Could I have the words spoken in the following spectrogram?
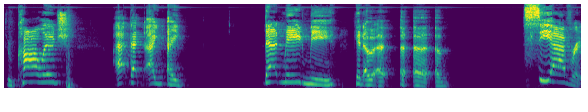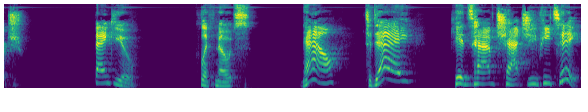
through college. I, that I, I that made me get a, a, a, a C average. Thank you, Cliff Notes. Now, today, Kids have Chat GPT.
